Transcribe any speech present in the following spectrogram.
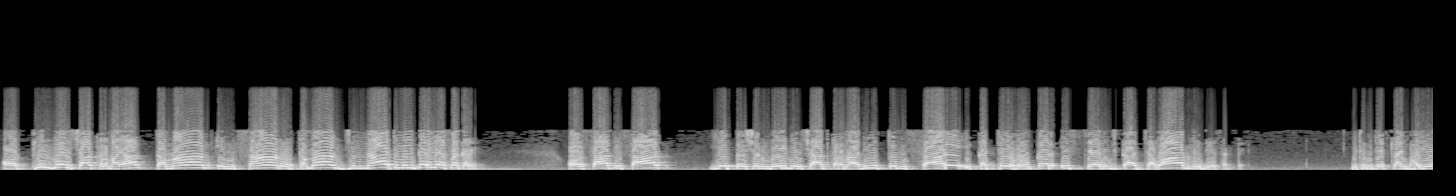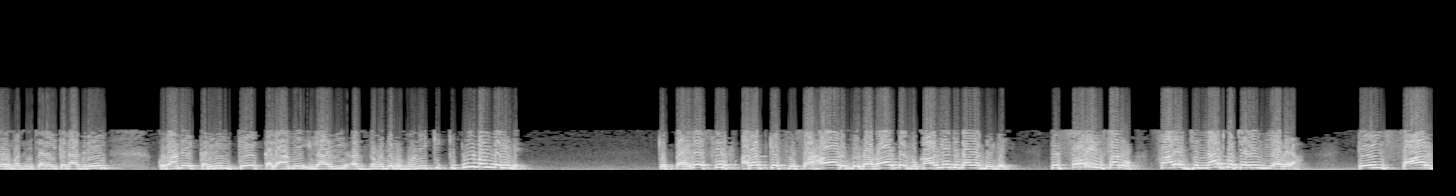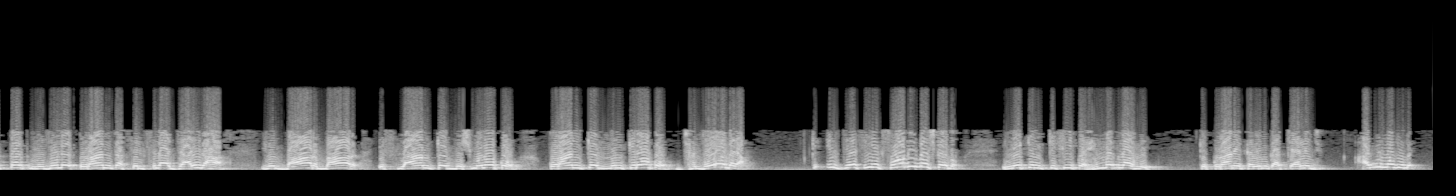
اور پھر وہ ارشاد فرمایا، تمام انسان اور تمام جنات مل کر ہی ایسا کریں۔ اور ساتھ ہی ساتھ یہ پیشن گوئی بھی ارشاد فرما دی، تم سارے اکٹھے ہو کر اس چیلنج کا جواب نہیں دے سکتے۔ میٹھے میٹھے اسلام بھائیوں اور مدنی چینل کے ناظرین قرآن کریم کے کلام الہی عز و جل ہونے کی کتنی بڑی دلیل ہے کہ پہلے صرف عرب کے فسہار ملاقات و مقابلے کی دعوت دی گئی، پھر سارے انسانوں، سارے جنات کو چیلنج دیا گیا۔ تیئیس سال تک نزول قرآن کا سلسلہ جاری رہا۔ یوں بار بار اسلام کے دشمنوں کو، قرآن کے منکروں کو جھنجھوڑا گیا۔ کہ اس جیسی ایک صورت بھی پیش کر دو۔ لیکن کسی کو ہمت نہ ہوئی کہ قرآن کریم کا چیلنج آج بھی موجود ہے۔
